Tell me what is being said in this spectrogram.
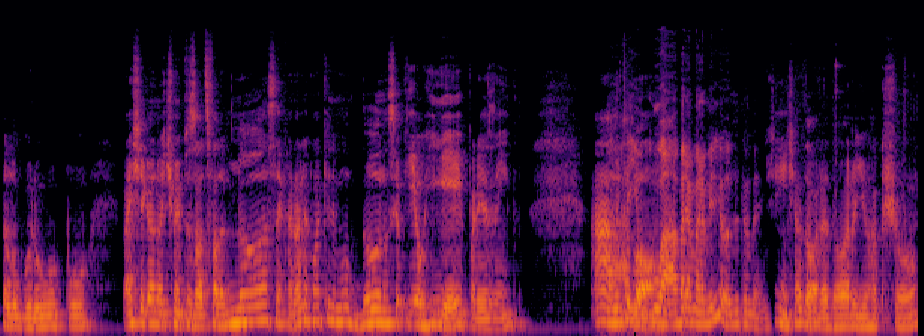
pelo grupo. Vai chegar no último episódio falando, nossa, cara, olha como é que ele mudou, não sei o que. Eu riei, por exemplo. Ah, muito e o bom. Kuabara é maravilhoso também. Gente, adoro, adoro Yu Hakusho.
